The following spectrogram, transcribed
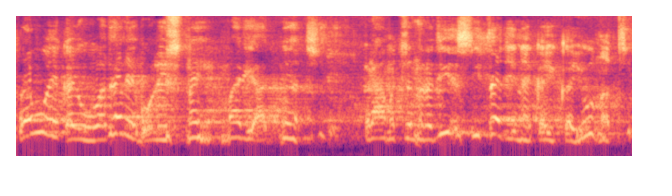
પ્રભુએ કહ્યું, વધારે બોલીશ નહીં, મારી આજ્ઞા છે. રામચંદ્રજીએ સીતાજીને કંઈ કહ્યું નથી.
